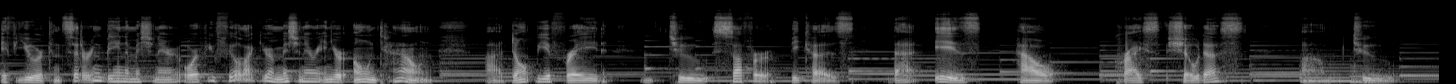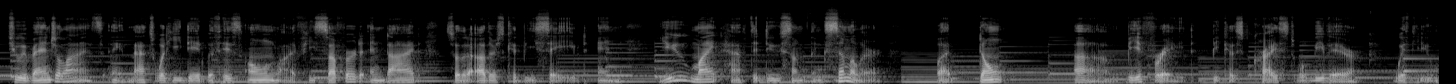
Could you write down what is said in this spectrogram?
If you are considering being a missionary, or if you feel like you're a missionary in your own town, uh, don't be afraid to suffer because that is how Christ showed us um, to to evangelize and that's what he did with his own life he suffered and died so that others could be saved and you might have to do something similar but don't uh, be afraid because christ will be there with you.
